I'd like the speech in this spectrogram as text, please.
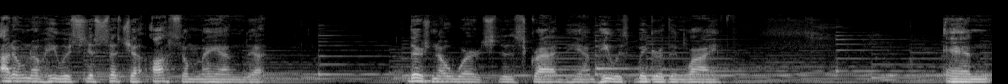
I don't know, he was just such an awesome man that there's no words to describe him. He was bigger than life. And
